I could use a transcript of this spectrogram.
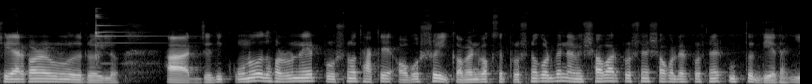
শেয়ার করার অনুরোধ রইল। আর যদি কোনো ধরনের প্রশ্ন থাকে, অবশ্যই কমেন্ট বক্সে প্রশ্ন করবেন, আমি সবার প্রশ্নের, সকলের প্রশ্নের উত্তর দিয়ে থাকি।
